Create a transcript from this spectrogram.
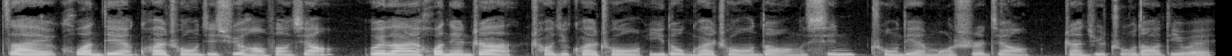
在换电、快充及续航方向，未来换电站、超级快充、移动快充等新充电模式将占据主导地位。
